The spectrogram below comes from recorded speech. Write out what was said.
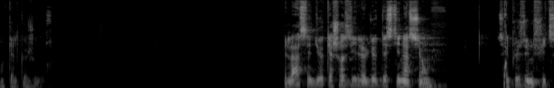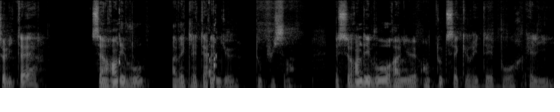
en quelques jours. Et là, c'est Dieu qui a choisi le lieu de destination. Ce n'est plus une fuite solitaire, c'est un rendez-vous avec l'éternel Dieu puissant Et ce rendez-vous aura lieu en toute sécurité pour Élie.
